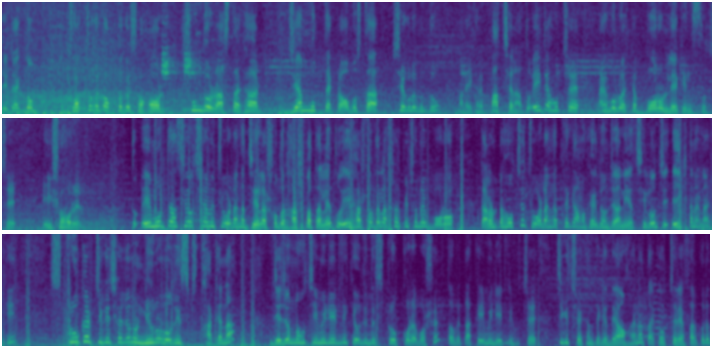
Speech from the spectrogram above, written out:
যেটা একদম ঝকচকে তকচকে শহর, সুন্দর রাস্তাঘাট জ্যাম মুক্ত একটা অবস্থা, সেগুলো কিন্তু মানে এখানে পাচ্ছে না। তো এইটা হচ্ছে, আমি বলব একটা বড় লেকিংস হচ্ছে এই শহরের। তো এই মুহূর্তে আছি হচ্ছে আমি চুয়াডাঙ্গা জেলা সদর হাসপাতালে। তো এই হাসপাতালে আসার পেছনে বড় কারণটা হচ্ছে চুয়াডাঙ্গা থেকে আমাকে একজন জানিয়েছিল যে এইখানে নাকি স্ট্রোকের চিকিৎসার জন্য নিউরোলজিস্ট থাকে না, যে জন্য হচ্ছে ইমিডিয়েটলি কেউ যদি স্ট্রোক করে বসে, তবে তাকে ইমিডিয়েটলি হচ্ছে চিকিৎসা এখান থেকে দেওয়া হয় না, তাকে হচ্ছে রেফার করে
